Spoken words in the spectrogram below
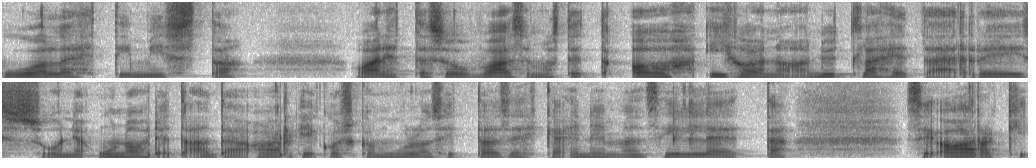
huolehtimista, vaan että se on vaan semmoista, että ah, ihanaa, nyt lähdetään reissuun ja unohdetaan tämä arki, koska mulla on sitten taas ehkä enemmän sille, että se arki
